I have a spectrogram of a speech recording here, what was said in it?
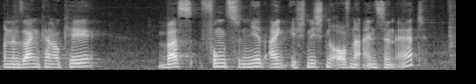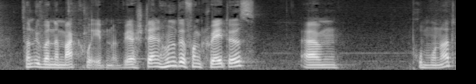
und dann sagen kann, okay, was funktioniert eigentlich nicht nur auf einer einzelnen Ad, sondern über eine Makroebene. Wir erstellen hunderte von Creators ähm, pro Monat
